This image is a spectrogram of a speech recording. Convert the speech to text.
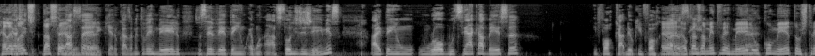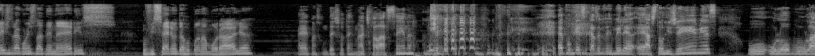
Relevantes gente- da série. da série, é. que era o Casamento Vermelho. Se você vê, tem um- é as Torres de Gêmeas. Aí tem um, um lobo sem a cabeça, enforcado, meio que enforcado. É, é o assim. Casamento Vermelho, É. o Cometa, os três dragões da Daenerys, o Viserion derrubando a muralha. É, mas como deixou eu terminar de falar a cena. é porque esse Casamento Vermelho é, é as Torres Gêmeas, o, o lobo lá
